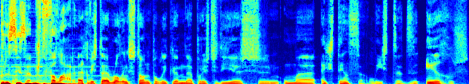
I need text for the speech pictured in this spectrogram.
Precisamos de falar. A revista Rolling Stone publica eh, por estes dias eh, uma extensa lista de erros,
